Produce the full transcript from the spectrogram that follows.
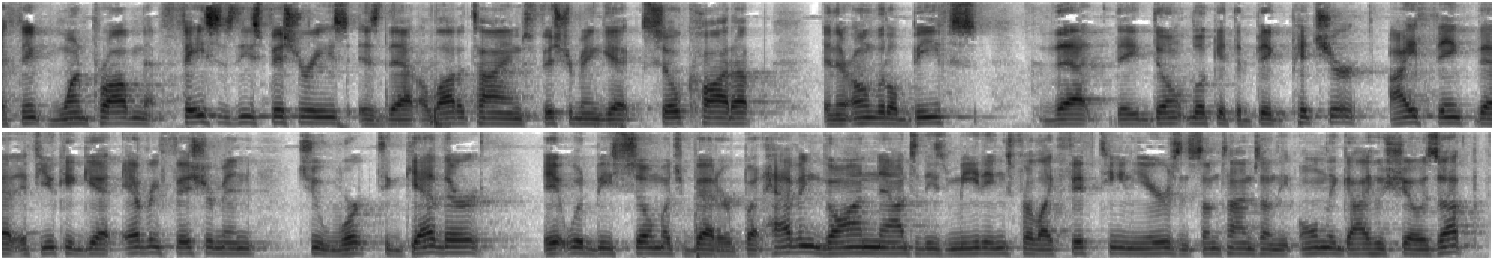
I think one problem that faces these fisheries is that a lot of times fishermen get so caught up in their own little beefs that they don't look at the big picture. I think that if you could get every fisherman to work together, it would be so much better. But having gone now to these meetings for like 15 years, and sometimes I'm the only guy who shows up,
